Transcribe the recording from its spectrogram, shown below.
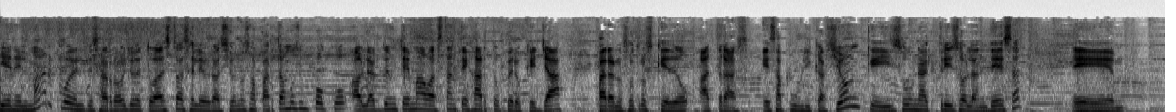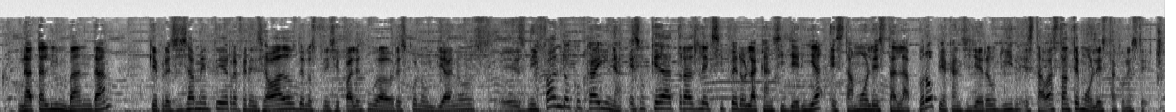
Y en el marco del desarrollo de toda esta celebración nos apartamos un poco a hablar de un tema bastante harto, pero que ya para nosotros quedó atrás. Esa publicación que hizo una actriz holandesa, eh, Natalie Van Damme, que precisamente referenciaba a dos de los principales jugadores colombianos esnifando cocaína. Eso queda atrás, Lexi, pero la Cancillería está molesta. La propia Canciller Udin está bastante molesta con este hecho.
